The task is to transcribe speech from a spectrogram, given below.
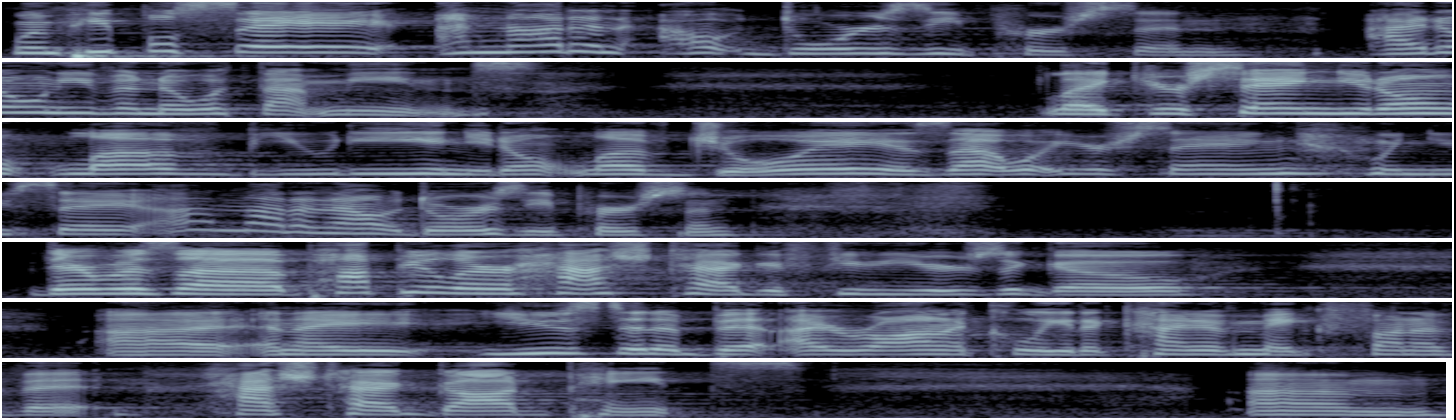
When people say, I'm not an outdoorsy person, I don't even know what that means. Like you're saying you don't love beauty and you don't love joy? Is that what you're saying when you say, I'm not an outdoorsy person? There was a popular hashtag a few years ago, uh, and I used it a bit ironically to kind of make fun of it. Hashtag God paints. Um,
